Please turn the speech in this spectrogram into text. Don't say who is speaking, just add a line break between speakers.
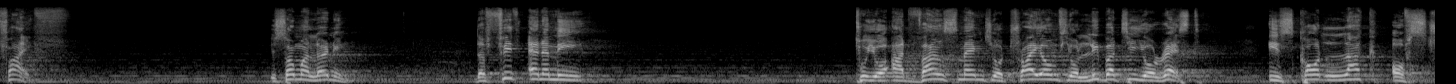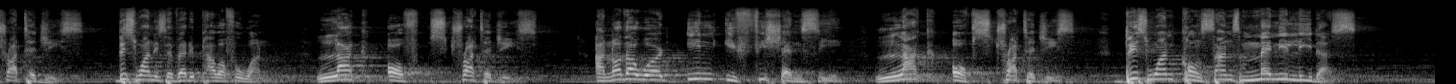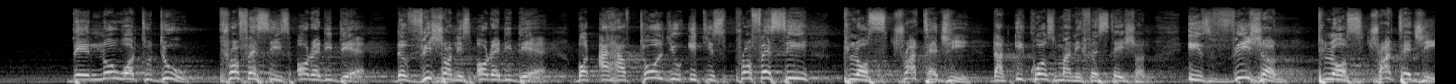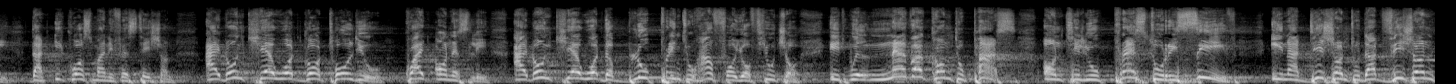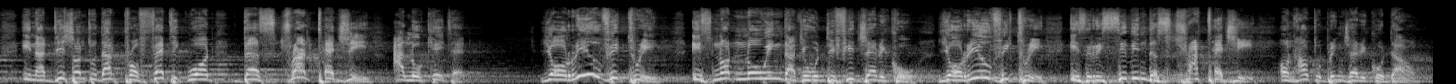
Five. Is someone learning? The fifth enemy to your advancement, your triumph, your liberty, your rest is called lack of strategies. This one is a very powerful one. Lack of strategies. Another word, inefficiency. Lack of strategies. This one concerns many leaders. They know what to do. Prophecy is already there. The vision is already there. But I have told you it is prophecy plus strategy that equals manifestation. Is vision plus strategy that equals manifestation. I don't care what God told you, quite honestly. I don't care what the blueprint you have for your future. It will never come to pass until you press to receive in addition to that vision, in addition to that prophetic word, the strategy allocated. Your real victory is not knowing that you will defeat Jericho. Your real victory is receiving the strategy on how to bring Jericho down.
